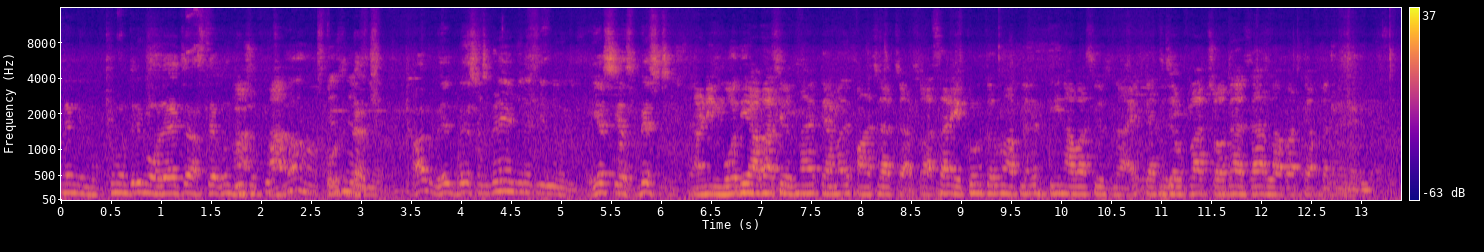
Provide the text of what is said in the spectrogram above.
नाही, नाही, मुख्यमंत्री महोदयाच्या हस्ते आपण देऊ हा, शकतो. हा. हो, हो. हा बेस्ट सगळ्या योजनेतली येस येस बेस्ट आणि मोदी आवास योजना आहे त्यामध्ये पाच हजार चारशे असा एकूण करून आपल्याकडे तीन आवास योजना आहे त्याचे जवळपास चौदा हजार लाभार्थी आपल्याकडे घडले आहेत.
